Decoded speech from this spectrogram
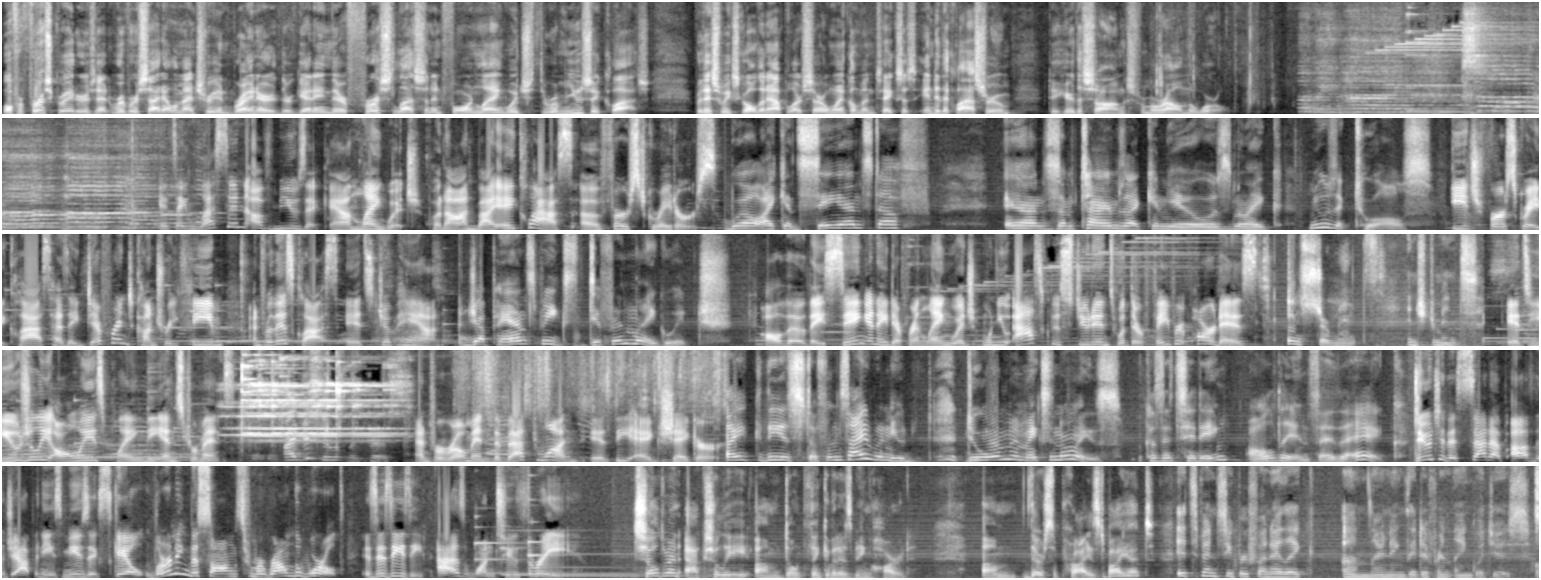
Well, for first graders at Riverside Elementary in Brainerd, they're getting their first lesson in foreign language through a music class. For this week's Golden Apple, our Sarah Winkleman takes us into the classroom to hear the songs from around the world. It's a lesson of music and language put on by a class of first graders. Well, I can sing and stuff, and sometimes I can use like music tools. Each first grade class has a different country theme, and for this class, it's Japan. Japan speaks different language. Although they sing in a different language, when you ask the students what their favorite part is, Instruments. Instruments. it's usually always playing the instruments. I just do it like this. And for Roman, the best one is the egg shaker. Like these stuff inside, when you do them, it makes a noise because it's hitting all the inside of the egg. Due to the setup of the Japanese music scale, learning the songs from around the world is as easy as one, two, three. Children actually um, don't think of it as being hard. Um, they're surprised by it. It's been super fun. I like um, learning the different languages.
